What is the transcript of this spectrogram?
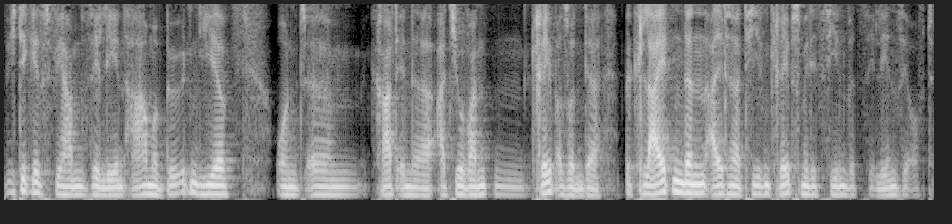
wichtig ist. Wir haben selenarme Böden hier und ähm, gerade in der adjuvanten Krebs, also in der begleitenden alternativen Krebsmedizin wird Selen sehr oft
